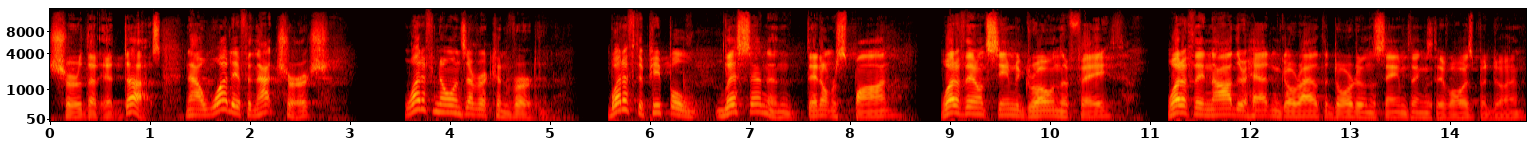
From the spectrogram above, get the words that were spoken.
sure that it does. Now, what if in that church, what if no one's ever converted? What if the people listen and they don't respond? What if they don't seem to grow in the faith? What if they nod their head and go right out the door doing the same things they've always been doing?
